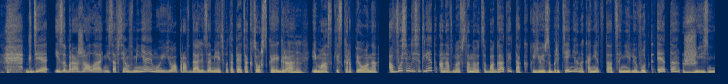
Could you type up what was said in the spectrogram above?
где изображала не совсем вменяемую, ее оправдали. Заметь, вот опять актерская игра и маски Скорпиона. А в 80 лет она вновь становится богатой, так как ее изобретение наконец-то оценили. Вот это жизнь.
